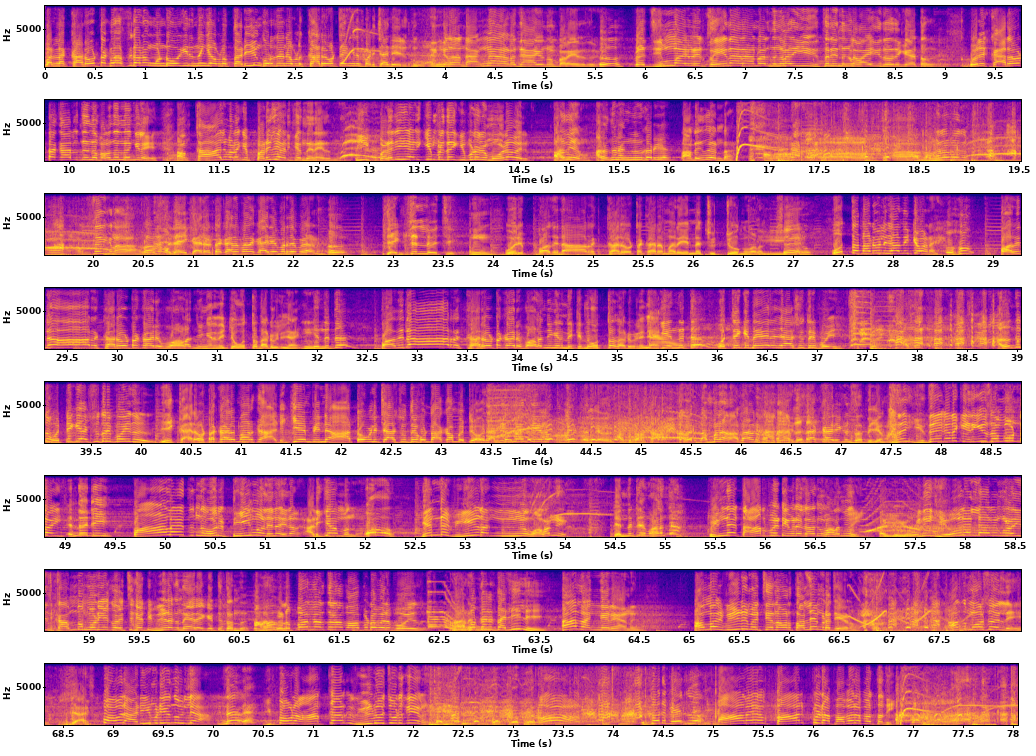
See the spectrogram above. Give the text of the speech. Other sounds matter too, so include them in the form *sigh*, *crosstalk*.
വല്ല കരോട്ട ക്ലാസ്സിലാണ് കൊണ്ടുപോയിരുന്നെങ്കിൽ അവളെ തടിയും കുറഞ്ഞാൽ അവൾ കരോട്ട എങ്ങനെ പഠിച്ചാലായിരുന്നു നിങ്ങൾ കണ്ട അങ്ങനെയുള്ള ന്യായമൊന്നും പറയരുത്? ഇവിടെ ജിമ്മായി ഒരു ട്രെയിനറാണോ നിങ്ങൾ ഈ ഇത്രയും നിങ്ങൾ വായിക്കുന്നത് കേട്ടത്. ഒരു കരോട്ടക്കാരൻ എന്ന് പറഞ്ഞിട്ടുണ്ടെങ്കിലേ അവൻ കാൽ മടക്കി പടലി അടിക്കുന്നതിനായിരുന്നു. ഈ പടലി അടിക്കുമ്പോഴത്തേക്ക് ഇവിടെ ഒരു മുഴ വരും. അറിയോ? അതെങ്ങനെ നിങ്ങൾക്കറിയാം? ആണ്ട് ഇത് കണ്ട. അങ്ങനെ വരും. കരോട്ടക്കാരന്മാരെ കാര്യം പറഞ്ഞപ്പോഴാണ്. ജംഗ്ഷനിൽ വെച്ച്. ഒരു പതിനാറ് കരോട്ടക്കാരന്മാരെ എന്നെ ചുറ്റും അങ്ങ് വളർന്നു. ഒത്ത നടുവിൽ ഞാൻ നിൽക്കുവാണേ പതിനാറ് കരോട്ടക്കാര് വളഞ്ഞിങ്ങനെ നിൽക്കും ഒത്ത നടുവിൽ ഞാൻ. എന്നിട്ട് പതിനാറ് കരോട്ടക്കാർ വളഞ്ഞിങ്ങനെ നിൽക്കുന്ന ഒത്ത നടുവിൽ ഞാൻ. എന്നിട്ട്? ഒറ്റയ്ക്ക് നേരെ ഞാൻ ആശുപത്രി പോയി. അതെന്തിനാ ഒറ്റയ്ക്ക് ആശുപത്രി പോയത്? ഈ കരോട്ടക്കാരന്മാർക്ക് അടിക്കുകയും പിന്നെ ആട്ടോ വിളിച്ച് ആശുപത്രി കൊണ്ടാക്കാൻ പറ്റുമോ? രണ്ടെണ്ണം ചെയ്യണം? അവർ നമ്മളെ അതാണ് എല്ലാ കാര്യങ്ങളും ശ്രദ്ധിക്കണം. അത് ഇതേ കണക്ക് എനിക്ക് സംഭവം ഉണ്ടായി. എന്തു പറ്റി ഒരു ടീമുകൾ അടിക്കാൻ വന്നു. ഓ. എന്റെ വീടങ്ങ് വളഞ്ഞ്. എന്നിട്ട് വളഞ്ഞ? പിന്നെ ടാർപ്പേട്ട് ഇവിടെ എല്ലാവർക്കും വളഞ്ഞു പോയി. ഇനി ഇവരെല്ലാരും കൂടെ ഈ കമ്പും കൊടിയൊക്കെ വെച്ച് കെട്ടി വീടൊക്കെ നേരെ കെട്ടി തന്ന് എളുപ്പം കാലത്താണ് പാവപ്പെട്ടവര് പോയത്. അപ്പൊ തന്നെ തല്ലിയില്ലേ? അതങ്ങനെയാണ്. അവന്മാർ വീട് വെച്ച് അവർ തല്ലേം കൂടെ ചെയ്യണം. അത് മോശമല്ലേ? ഇപ്പൊ അവർ അടിപിടിയൊന്നും ഇല്ല. ഇപ്പൊ അവർ ആൾക്കാർക്ക് വീട് വെച്ച് കൊടുക്കുകയാണ്. *laughs* ഓ പാളയം പാർപ്പിട ഭവന പദ്ധതി.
